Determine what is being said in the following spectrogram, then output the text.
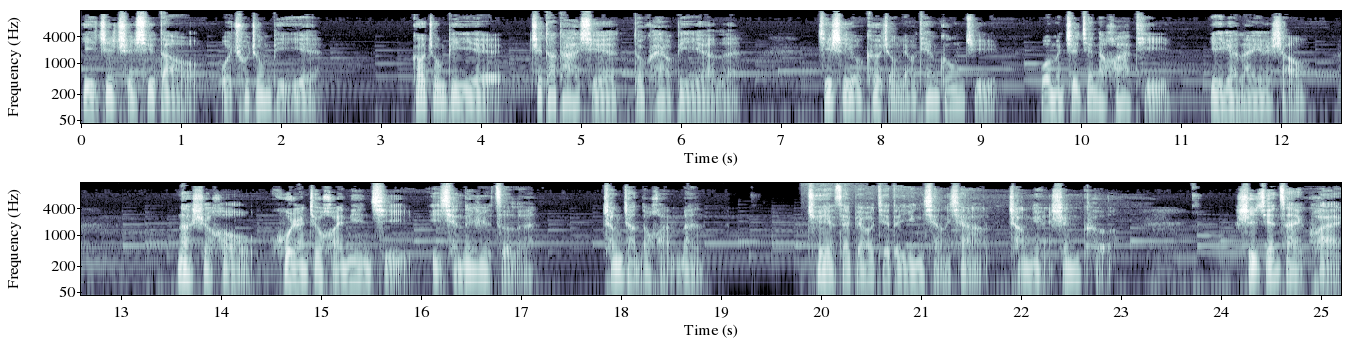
一直持续到我初中毕业，高中毕业，直到大学都快要毕业了。即使有各种聊天工具，我们之间的话题也越来越少。那时候忽然就怀念起以前的日子了，成长的缓慢，却也在表姐的影响下长远深刻。时间再快，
